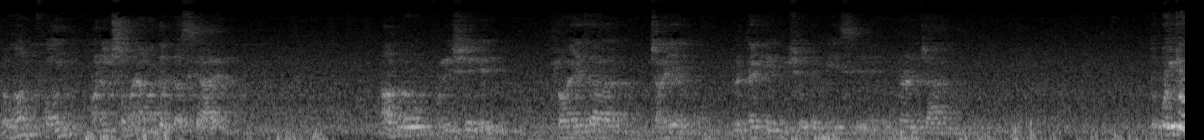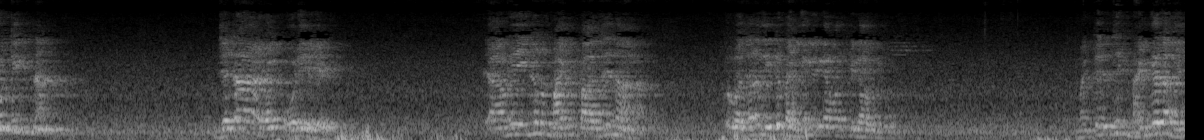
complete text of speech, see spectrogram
তখন ফোন অনেক সময় আমাদের কাছে আয়। আমরাও পুলিশের সহায়তা চাই দেখেন বিষয়টা দিয়েছে আপনারা যান তো ওইটাও ঠিক না। যেটা করে আমি এখানে মাইক বাজে না তো বাজারে দিকে ভেঙে গেলে আমার কিনা হবে মাইকটা যদি ভেঙে লাগে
